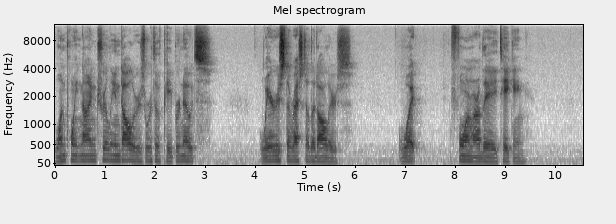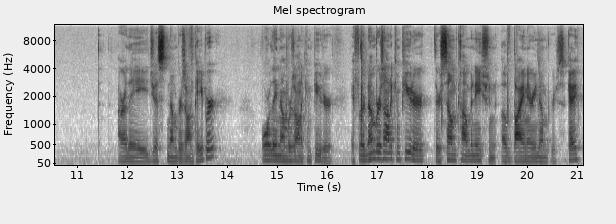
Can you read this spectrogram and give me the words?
$1.9 trillion worth of paper notes where is the rest of the dollars? What form are they taking? Are they just numbers on paper? Or are they numbers on a computer? If they're numbers on a computer, there's some combination of binary numbers, okay?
